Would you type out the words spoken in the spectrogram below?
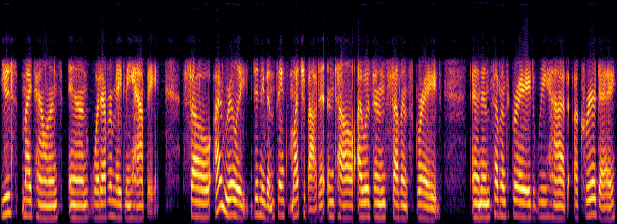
use my talents, and whatever made me happy. So I really didn't even think much about it until I was in seventh grade. And in seventh grade, we had a career day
